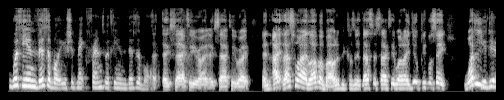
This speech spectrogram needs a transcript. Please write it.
With the invisible you should make friends with the invisible. Exactly right exactly right. And i that's what i love about it because it, that's exactly what i do. People say what did you do.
